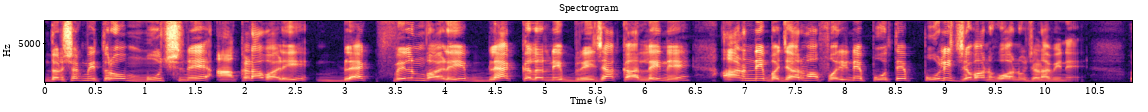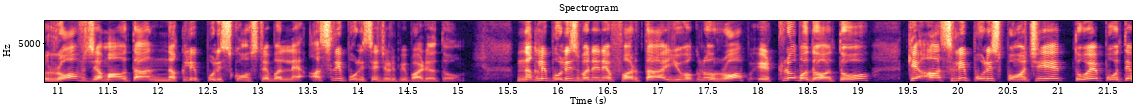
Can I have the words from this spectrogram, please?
દર્શક મિત્રો, મૂછને આંકડાવાળી બ્લેક ફિલ્મવાળી બ્લેક કલરની બ્રેઝા કાર લઈને આણંદની બજારમાં ફરીને પોતે પોલીસ જવાન હોવાનું જણાવીને રોફ જમાવતા નકલી પોલીસ કોન્સ્ટેબલને અસલી પોલીસે ઝડપી પાડ્યો હતો. નકલી પોલીસ બનીને ફરતા યુવકનો રોફ એટલો બધો હતો કે અસલી પોલીસ પહોંચે તોય પોતે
